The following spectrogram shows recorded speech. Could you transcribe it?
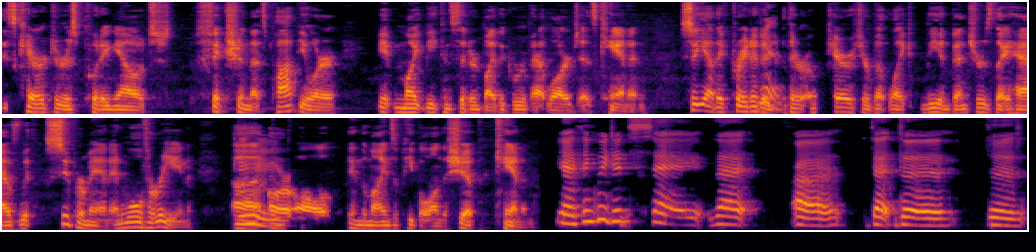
this character is putting out fiction that's popular, it might be considered by the group at large as canon. So yeah, they've created a- their own character, but like the adventures they have with Superman and Wolverine uh, Mhm. are all in the minds of people on the ship canon. Yeah, I think we did say that uh that the the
